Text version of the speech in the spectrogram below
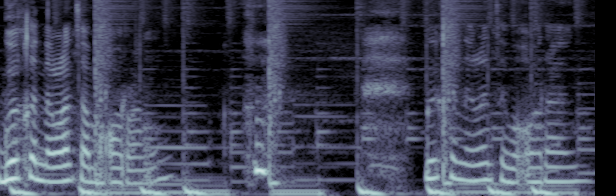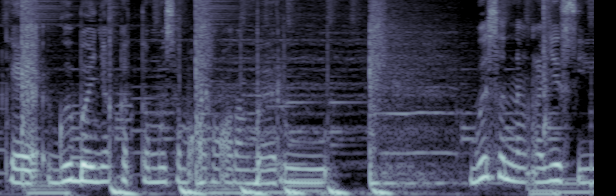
gue kenalan sama orang gue kenalan sama orang kayak gue banyak ketemu sama orang-orang baru. Gue seneng aja sih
